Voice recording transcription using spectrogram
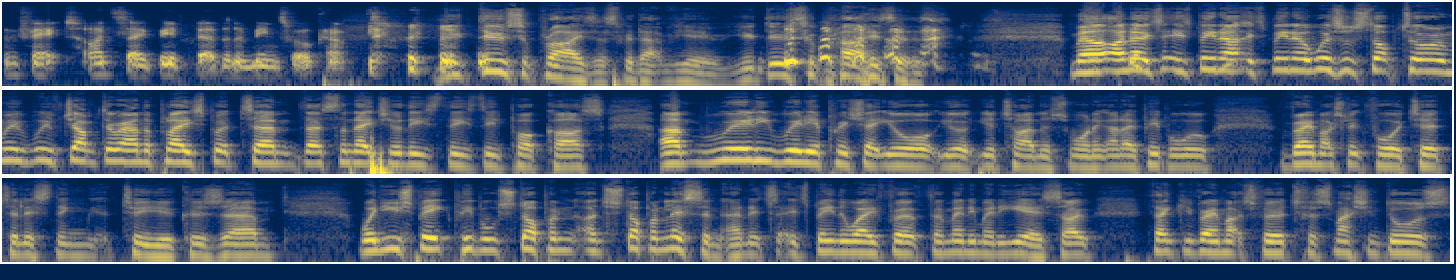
In fact, I'd say better than a men's World Cup. you do surprise us with that view. You do surprise us. Mel, I know it's, it's been a it's been a whistle stop tour, and we've we've jumped around the place, but um, that's the nature of these these these podcasts. Um, really, really appreciate your, your your time this morning. I know people will very much look forward to, to listening to you because um, when you speak, people stop and, and, stop and listen, and it's it's been the way for, for many many years. So thank you very much for for smashing doors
